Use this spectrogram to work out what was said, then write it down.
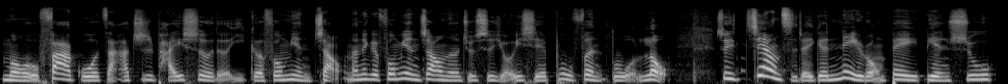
某法国杂志拍摄的一个封面照，那那个封面照呢，就是有一些部分裸露，所以这样子的一个内容被脸书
